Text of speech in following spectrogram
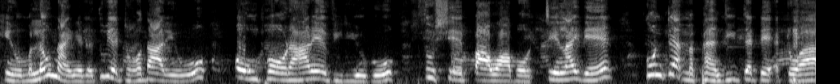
ခင်ကိုမလုံနိုင်တဲ့အတွက်သူ့ရဲ့ဒေါသတွေကိုပုံဖော်ထားတဲ့ဗီဒီယိုကို social power ပေါ်တင်လိုက်တဲ့ content မဖန်တီးတတ်တဲ့အတွက်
